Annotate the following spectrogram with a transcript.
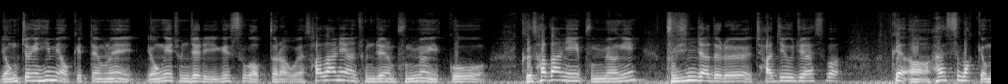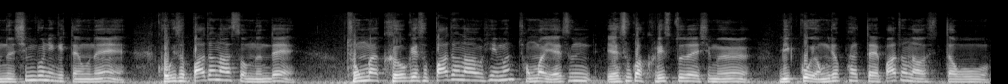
영적인 힘이 없기 때문에 영의 존재를 이길 수가 없더라고요. 사단이라는 존재는 분명히 있고 그 사단이 분명히 불신자들을 좌지우지할 수밖에 어, 할 수밖에 없는 신분이기 때문에 거기서 빠져나올 수 없는데 정말 거기에서 빠져나올 힘은 정말 예수, 예수가 그리스도 되심을 믿고 영접할 때 빠져나올 수 있다고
